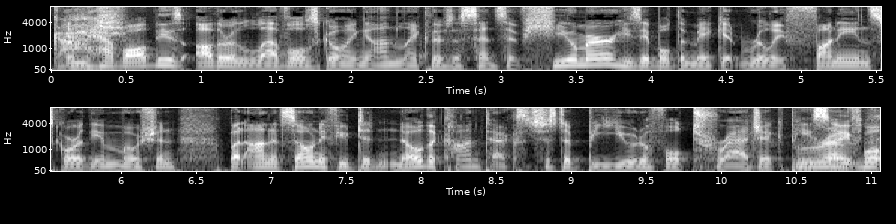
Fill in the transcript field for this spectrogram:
Gosh. and have all these other levels going on. Like there's a sense of humor. He's able to make it really funny and score the emotion. But on its own, if you didn't know the context, it's just a beautiful, tragic piece right. of well,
